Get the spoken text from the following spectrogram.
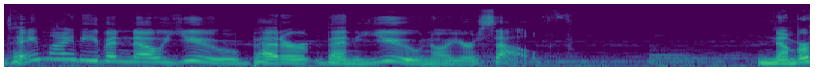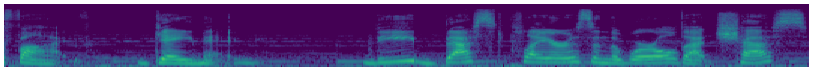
They might even know you better than you know yourself. Number 5. Gaming. The best players in the world at chess,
